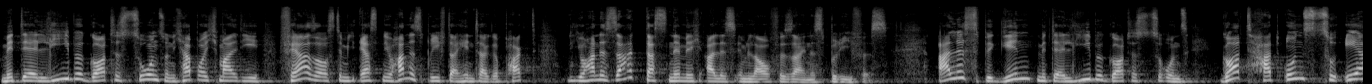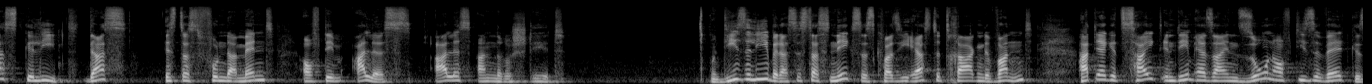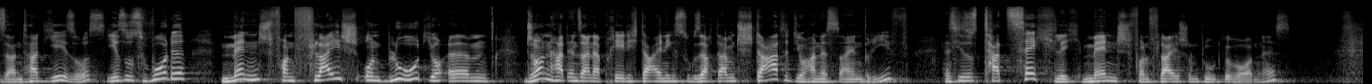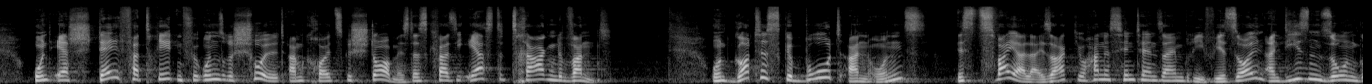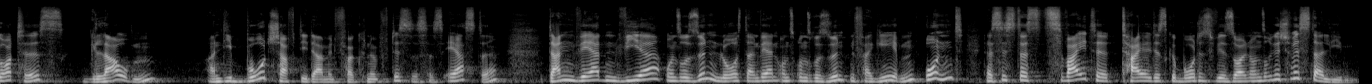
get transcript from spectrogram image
mit der Liebe Gottes zu uns. Und ich habe euch mal die Verse aus dem ersten Johannesbrief dahinter gepackt. Johannes sagt das nämlich alles im Laufe seines Briefes. Alles beginnt mit der Liebe Gottes zu uns. Gott hat uns zuerst geliebt. Das ist das Fundament, auf dem alles, alles andere steht. Und diese Liebe, das ist das nächste, quasi erste tragende Wand, hat er gezeigt, indem er seinen Sohn auf diese Welt gesandt hat, Jesus. Jesus wurde Mensch von Fleisch und Blut. Ähm, John hat in seiner Predigt da einiges zu gesagt. Damit startet Johannes seinen Brief, dass Jesus tatsächlich Mensch von Fleisch und Blut geworden ist. Und er stellvertretend für unsere Schuld am Kreuz gestorben ist. Das ist quasi erste tragende Wand. Und Gottes Gebot an uns ist zweierlei, sagt Johannes hinter in seinem Brief. Wir sollen an diesen Sohn Gottes glauben, an die Botschaft, die damit verknüpft ist, das ist das Erste. Dann werden wir unsere Sünden los, dann werden uns unsere Sünden vergeben. Und, das ist das zweite Teil des Gebotes, wir sollen unsere Geschwister lieben.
